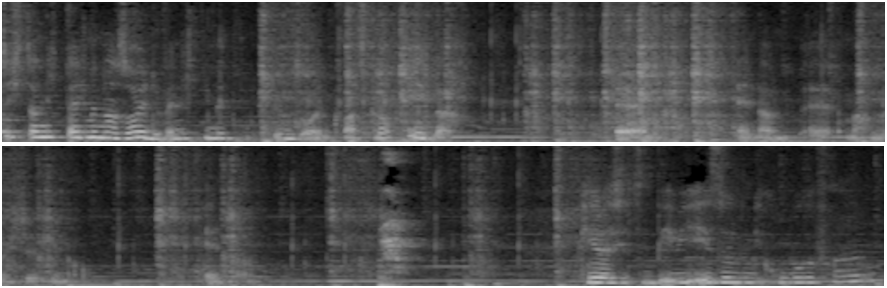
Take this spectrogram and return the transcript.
Schrotte ich dann nicht gleich mit einer Säule, wenn ich die mit dem Säulenquarzblock eh gleich ähm, ändern, äh, machen möchte? Genau. Ändern. Okay, da ist jetzt ein Babyesel in die Grube gefallen.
